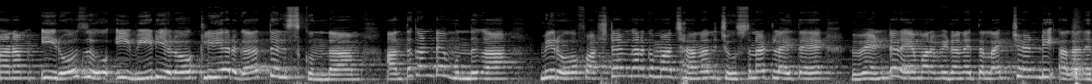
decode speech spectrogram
మనం ఈరోజు ఈ వీడియోలో క్లియర్గా తెలుసుకుందాం. అంతకంటే ముందుగా మీరు ఫస్ట్ టైం కనుక మా ఛానల్ని చూస్తున్నట్లయితే వెంటనే మన వీడియోని అయితే లైక్ చేయండి అలానే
